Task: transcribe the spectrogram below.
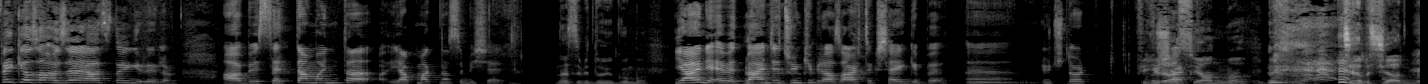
Peki o zaman özel hayatına girelim. Abi setten manita yapmak nasıl bir şey? Nasıl bir duygu mu? Yani evet bence çünkü biraz artık şey gibi 3-4 Figürasyon mu? Çalışan mı?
